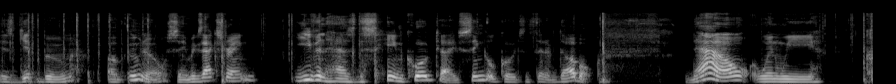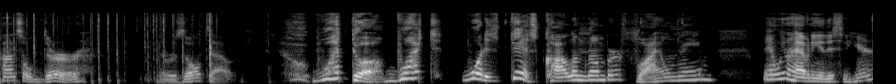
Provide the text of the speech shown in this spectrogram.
is get boom of uno, same exact string, even has the same quote type, single quotes instead of double. Now, when we console dir the result out, what the, what? What is this? Column number? File name? Man, we don't have any of this in here.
